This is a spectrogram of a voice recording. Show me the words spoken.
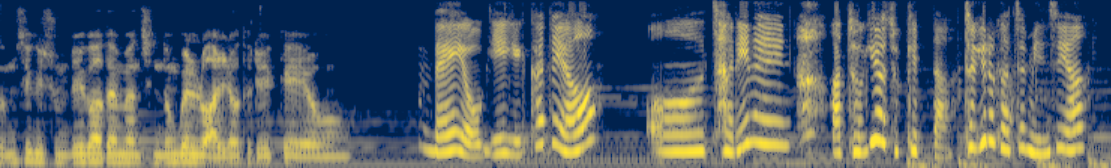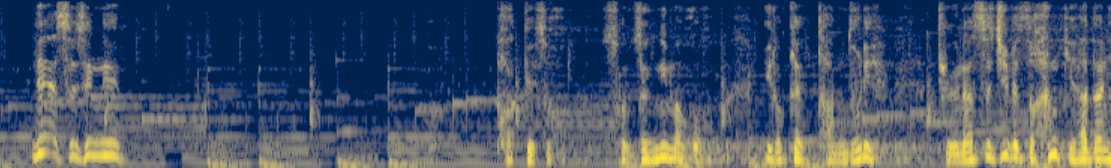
음식이 준비가 되면 진동벨로 알려드릴게요. 네, 여기 카드요. 어, 자리는, 아, 저기요, 좋겠다. 저기로 가자, 민수야. 네 선생님. 밖에서 선생님하고 이렇게 단둘이 드나스 집에서 함께 하다니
